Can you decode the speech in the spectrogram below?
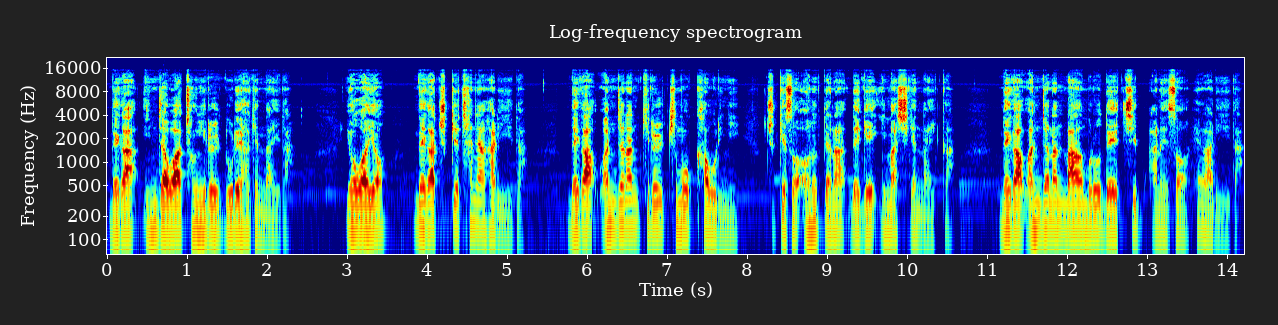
내가 인자와 정의를 노래하겠나이다. 여호와여 내가 주께 찬양하리이다. 내가 완전한 길을 주목하오리니 주께서 어느 때나 내게 임하시겠나이까. 내가 완전한 마음으로 내 집 안에서 행하리이다.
